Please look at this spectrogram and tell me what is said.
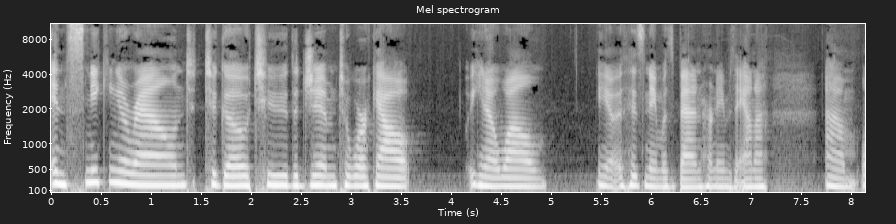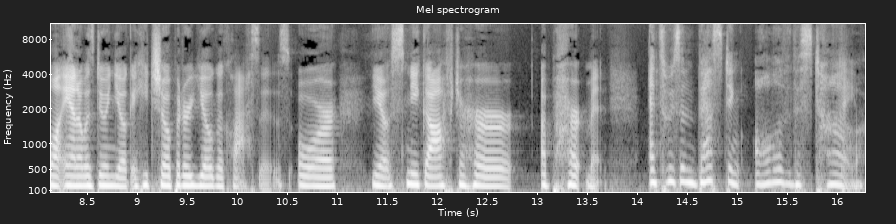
in sneaking around to go to the gym to work out, you know, while you know, his name was Ben, her name is Anna. Um, while Anna was doing yoga, he'd show up at her yoga classes or, you know, sneak off to her apartment. And so he's investing all of this time.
